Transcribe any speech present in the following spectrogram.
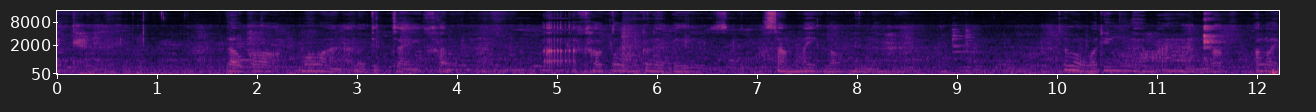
นะคะ แล้วก็เมื่อวานอะเราติดใจข้าวข้าวต้มก็เลยไปซ้ำมาอีกรอบหนึ่งนะคะ จะบอกว่าที่โรงแรมอาหารแบบอร่อย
